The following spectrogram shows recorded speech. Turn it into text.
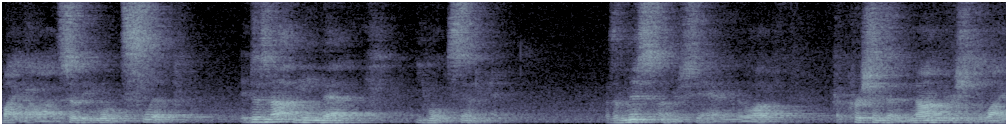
by God so that you won't slip it does not mean that you won't sin again. There's a misunderstanding that a lot of uh, Christians and non Christians alike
